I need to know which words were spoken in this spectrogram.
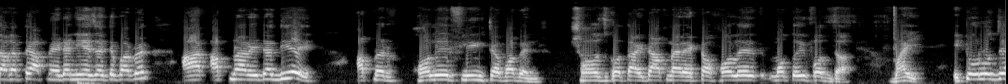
জায়গাতে আপনি এটা নিয়ে যেতে পারবেন। আর আপনার এটা দিয়ে আপনার হলের ফিলিংটা পাবেন। সহজ কথা, এটা আপনার একটা হলের মতোই পদ্মা। ভাই, এটা হলো যে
